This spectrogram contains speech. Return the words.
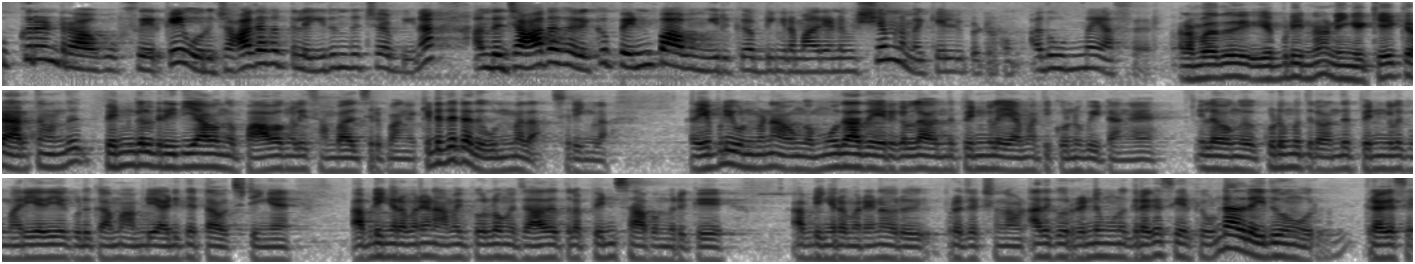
சுக்கரன் ராகு சேர்க்கை ஒரு ஜாதகத்தில் இருந்துச்சு அப்படின்னா அந்த ஜாதகருக்கு பெண் பாவம் இருக்குது அப்படிங்கிற மாதிரியான விஷயம் நம்ம கேள்விப்பட்டிருக்கோம். அது உண்மையா சார்? நம்ம அது எப்படின்னா நீங்கள் கேட்குற அர்த்தம் வந்து பெண்கள் ரீதியாக அவங்க பாவங்களை சம்பாதிச்சிருப்பாங்க. கிட்டத்தட்ட அது உண்மைதான் சரிங்களா? அது எப்படி உண்மைன்னா அவங்க மூதாதையர்கள்லாம் வந்து பெண்களை ஏமாற்றி கொண்டு போயிட்டாங்க. இல்லை அவங்க குடும்பத்தில் வந்து பெண்களுக்கு மரியாதையே கொடுக்காம அப்படியே அடித்தட்டாக வச்சுட்டீங்க அப்படிங்கிற மாதிரியான அமைப்புகளில் உங்கள் ஜாதகத்தில் பெண் சாபம் இருக்குது அப்படிங்கிற மாதிரியான ஒரு ப்ரொஜெக்ஷன்லாம் அதுக்கு ஒரு ரெண்டு மூணு கிரக சேர்க்கை உண்டு. அதில் இதுவும் ஒரு கிரக சே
